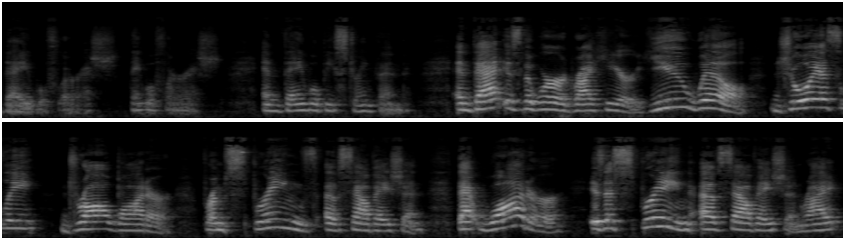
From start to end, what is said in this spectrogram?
they will flourish. They will flourish and they will be strengthened. And that is the word right here. You will joyously draw water from springs of salvation. That water is a spring of salvation, right?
